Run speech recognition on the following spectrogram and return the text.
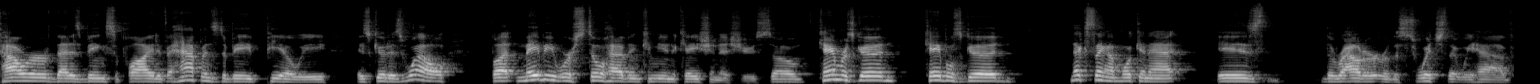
Power that is being supplied, if it happens to be PoE, is good as well. But maybe we're still having communication issues. So camera's good, cable's good. Next thing I'm looking at is the router or the switch that we have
